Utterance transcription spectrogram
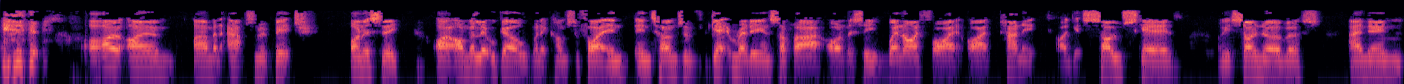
I, I am I'm an absolute bitch. Honestly, I, am a little girl when it comes to fighting. In terms of getting ready and stuff like that. Honestly, when I fight, I panic. I get so scared. I get so nervous, and then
